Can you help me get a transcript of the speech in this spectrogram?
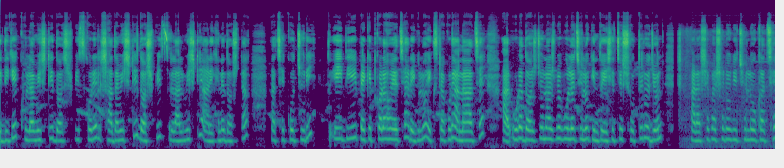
এদিকে খোলা মিষ্টি, দশ পিস করে সাদা মিষ্টি, দশ পিস লাল মিষ্টি, আর এখানে দশটা আছে কচুরি। তো এই দিয়েই প্যাকেট করা হয়েছে আর এগুলো এক্সট্রা করে আনা আছে। আর ওরা দশজন আসবে বলেছিল, কিন্তু এসেছে সতেরো জন। আর আশেপাশেরও কিছু লোক আছে,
